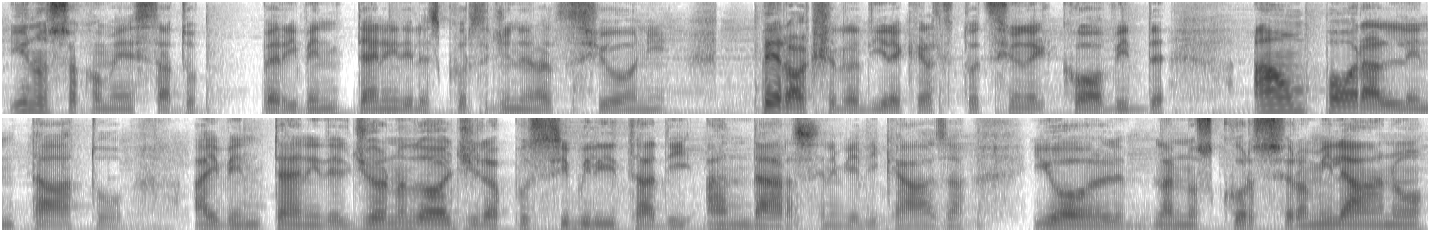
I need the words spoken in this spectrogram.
Io non so come è stato per i ventenni delle scorse generazioni, però c'è da dire che la situazione del Covid ha un po' rallentato ai ventenni del giorno d'oggi la possibilità di andarsene via di casa. Io l'anno scorso ero a Milano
